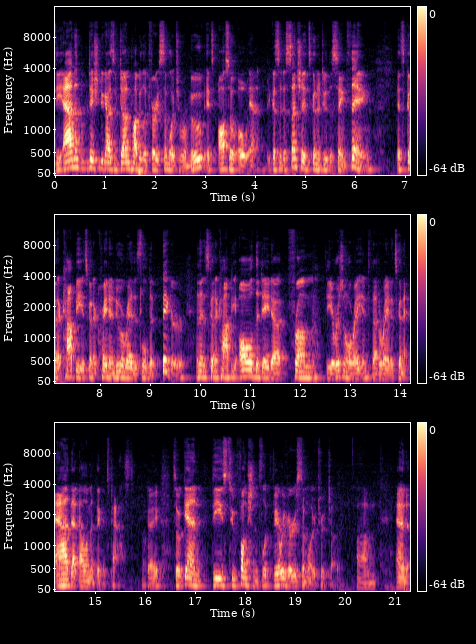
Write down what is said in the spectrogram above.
the add implementation you guys have done probably looked very similar to remove. It's also ON because it essentially it's going to do the same thing, it's going to copy, it's going to create a new array that's a little bit bigger, and then it's going to copy all the data from the original array into that array, and it's going to add that element that gets passed. Okay, so again, these two functions look very, very similar to each other. Um, and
